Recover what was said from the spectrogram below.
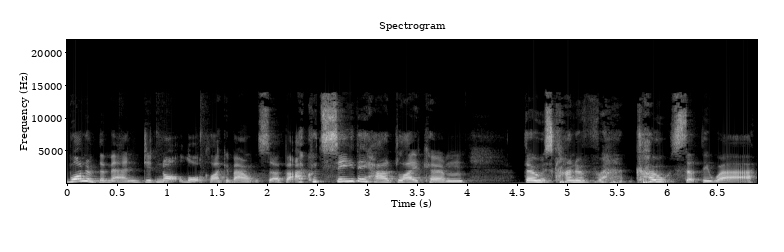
one of the men did not look like a bouncer, but I could see they had like um, those kind of coats that they wear.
